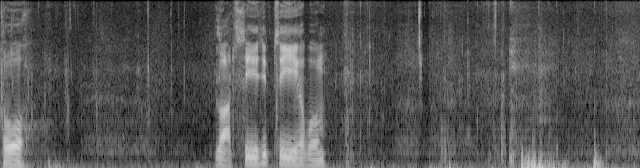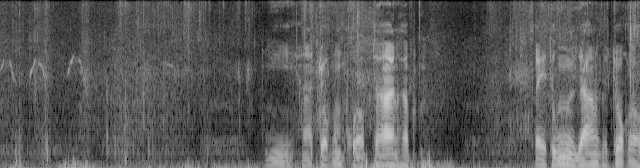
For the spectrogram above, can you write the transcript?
โต หลอด 44 ครับผม นี่หาจกน้ำขวบจานครับ ใส่ถุงมือยางแล้วก็จกเอา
